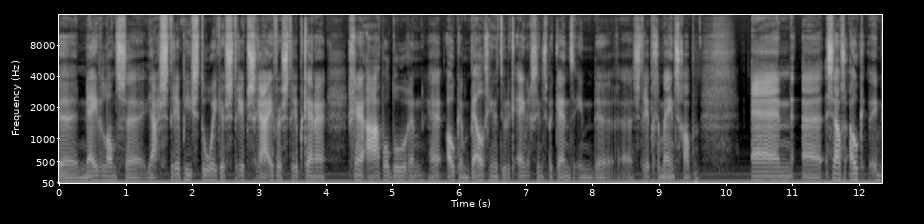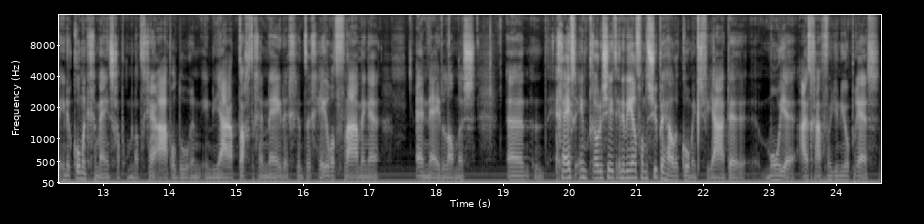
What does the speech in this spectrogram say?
de Nederlandse ja, striphistoricus, stripschrijver, stripkenner Ger Apeldoorn. Hè, ook in België natuurlijk enigszins bekend in de uh, stripgemeenschap. En uh, zelfs ook in, in de comicgemeenschap, omdat Ger Apeldoorn in de jaren 80 en 90 heel wat Vlamingen en Nederlanders uh, heeft geïntroduceerd in de wereld van de superheldencomics via de mooie uitgave van Junior Press.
